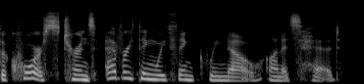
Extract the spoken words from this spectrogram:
The Course turns everything we think we know on its head.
